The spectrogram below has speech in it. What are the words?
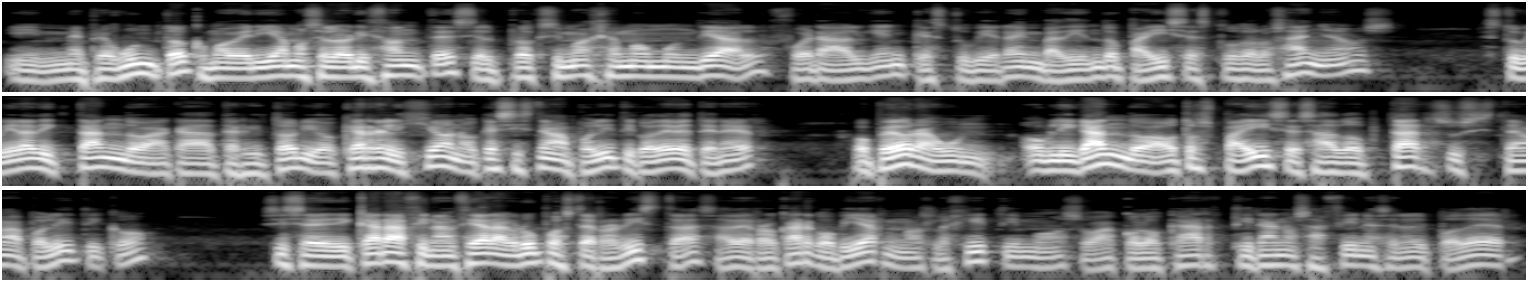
y me pregunto cómo veríamos el horizonte si el próximo hegemón mundial fuera alguien que estuviera invadiendo países todos los años, estuviera dictando a cada territorio qué religión o qué sistema político debe tener, o peor aún, obligando a otros países a adoptar su sistema político, si se dedicara a financiar a grupos terroristas, a derrocar gobiernos legítimos o a colocar tiranos afines en el poder,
